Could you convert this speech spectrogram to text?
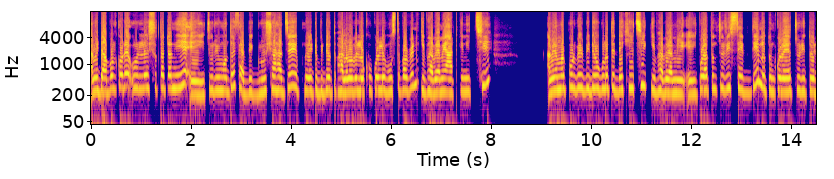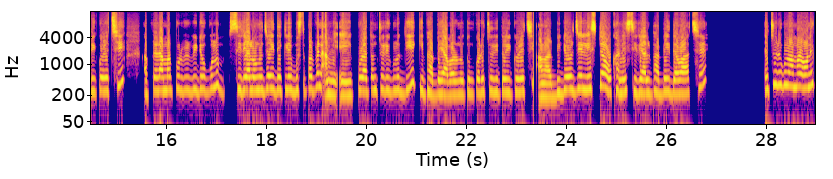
আমি ডাবল করে উলের সুতাটা নিয়ে এই চুরির মধ্যে ফ্যাব্রিক গ্লুর সাহায্যে একটু ভিডিওতে ভালোভাবে লক্ষ্য করলে বুঝতে পারবেন কীভাবে আমি আটকে নিচ্ছি। আমি আমার পূর্বের ভিডিওগুলোতে দেখিয়েছি কীভাবে আমি এই পুরাতন চুরির সেট দিয়ে নতুন করে চুরি তৈরি করেছি। আপনারা আমার পূর্বের ভিডিওগুলো সিরিয়াল অনুযায়ী দেখলে বুঝতে পারবেন আমি এই পুরাতন চুরিগুলো দিয়ে কীভাবে আবার নতুন করে চুরি তৈরি করেছি। আমার ভিডিওর যে লিস্টটা ওখানে সিরিয়াল ভাবেই দেওয়া আছে। এই চুড়িগুলো আমার অনেক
